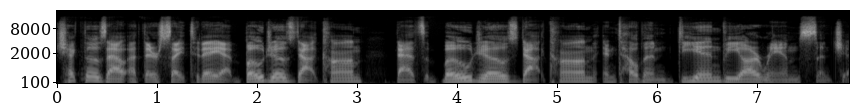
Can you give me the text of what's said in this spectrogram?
Check those out at their site today at bojos.com. That's bojos.com and tell them DNVR Rams sent you.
